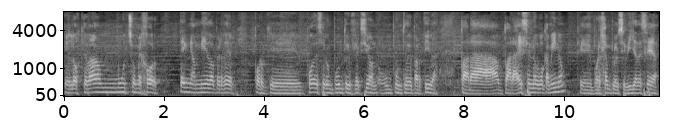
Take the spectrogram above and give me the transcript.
que los que van mucho mejor tengan miedo a perder porque puede ser un punto de inflexión o un punto de partida para, para, ese nuevo camino que, por ejemplo, el Sevilla desea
